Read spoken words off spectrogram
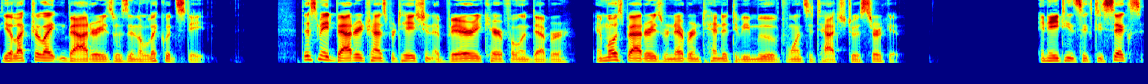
the electrolyte in batteries was in a liquid state. This made battery transportation a very careful endeavor, and most batteries were never intended to be moved once attached to a circuit. In 1866,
